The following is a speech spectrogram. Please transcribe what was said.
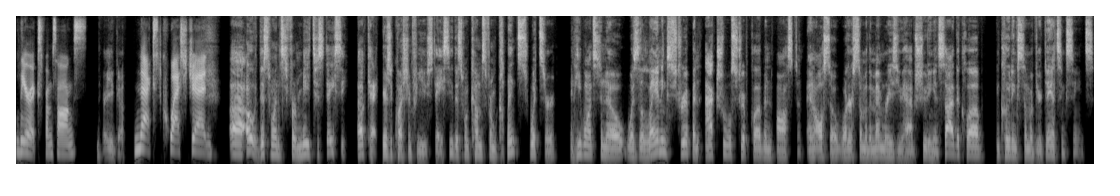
lyrics from songs. There you go. Next question. Uh, oh, this one's for me to Stacy. Okay, here's a question for you, Stacy. This one comes from Clint Switzer, and he wants to know: Was the landing strip an actual strip club in Austin? And also, what are some of the memories you have shooting inside the club, including some of your dancing scenes?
